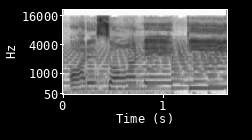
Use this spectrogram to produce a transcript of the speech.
और सोने की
